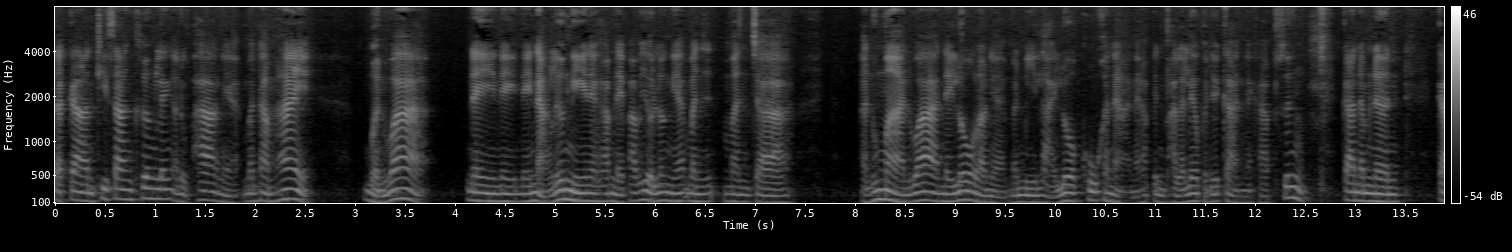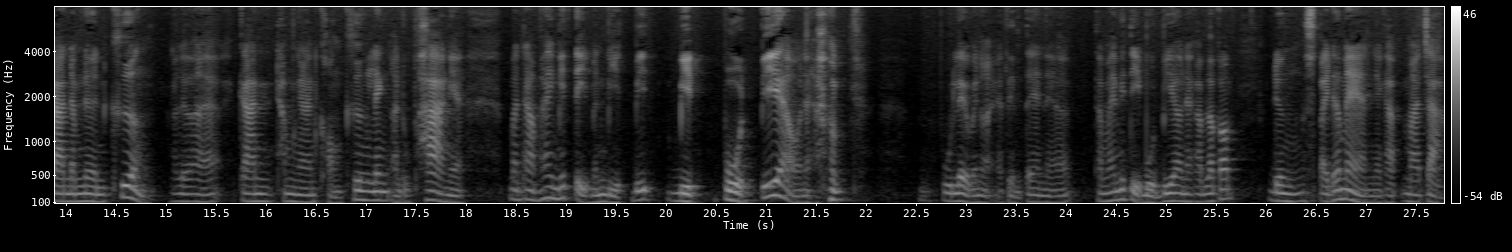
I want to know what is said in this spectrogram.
จากการที่สร้างเครื่องเร่งอนุภาคเนี่ยมันทำให้เหมือนว่าในในในหนังเรื่องนี้นะครับในภาพยนตร์เรื่องนี้มันมันจะอนุมานว่าในโลกเราเนี่ยมันมีหลายโลกคู่ขนานนะครับเป็นพาราเรลไปด้วยกันนะครับ ซึ่งการดำเนินการดำเนินเครื่องเรียกว่าการทำงานของเครื่องเร่งอนุภาคเนี่ย มันทำให้มิติมันบิดบิดบิดบูดเบี้ยวนะครับ พูดเร็วไปหน่อยตื่นเต้นนะครับทำให้มิติบูดเบี้ยวนะครับ แล้วก็ดึงสไปเดอร์แมนนะครับมาจาก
